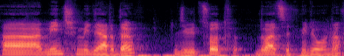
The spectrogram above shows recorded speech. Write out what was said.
а, меньше миллиарда, 920 миллионов.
